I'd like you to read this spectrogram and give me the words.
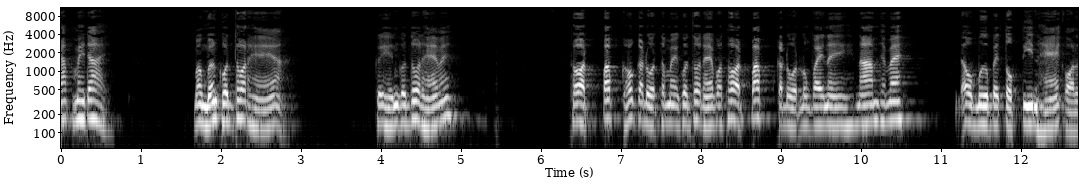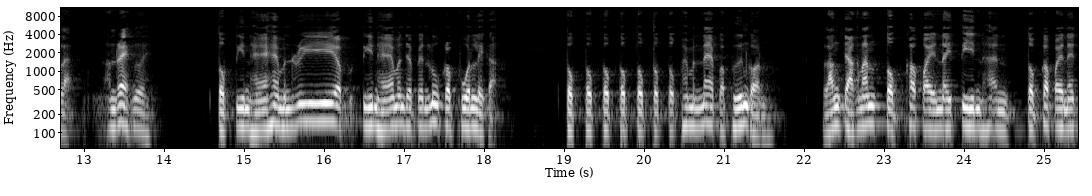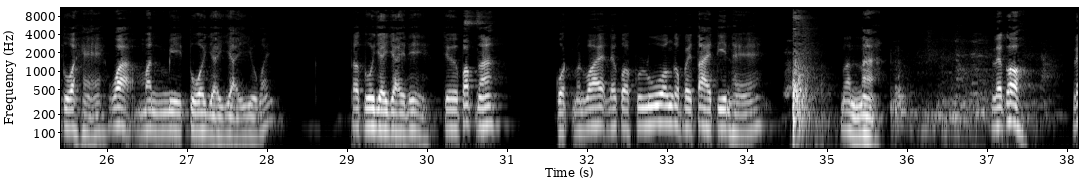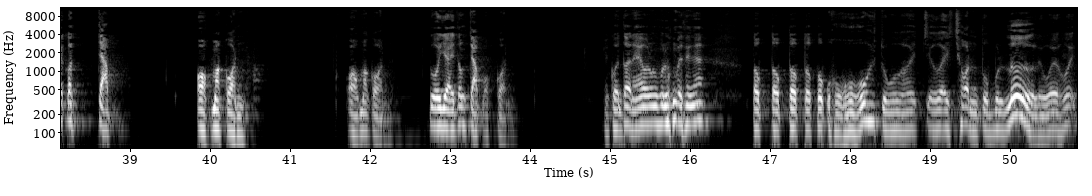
รับไม่ได้มันเหมือนคนทอดแหเคยเห็นคนทอดแหไหมทอดปั๊บเขากระโดดทำไมคนทอดแหพอทอดปั๊บกระโดดลงไปในน้ำใช่ไหมแล้วเอามือไปตบตีนแหก่อนแหละอันแรกเลย ตบตีนแหให้มันเรียบ ตีนแหมันจะเป็นลูกกระพวนเหล็กอะตบตบตบตบตบตบตบให้มันแนบกับพื้นก่อน หลังจากนั้นตบเข้าไปในตีนตบเข้าไปในตัวแหว่ามันมีตัวใหญ่ ๆ อยู่ไหม ถ้าตัวใหญ่ ๆ นี่ เจอปั๊บนะ กดมันไว้แล้วก็ล้วงก็ไปใต้ตีนแหนั่นน่ะแล้วก็แล้วก็จับออกมาก่อน ออกมาก่อน ตัวใหญ่ต้องจับออกก่อนไอ้คนต้นแหวลงลงไปถึงนะตบตบตบตบตบโอ้โหจูเจอไอ้ช่อนตัวบุลเลอร์เลยเว้ย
